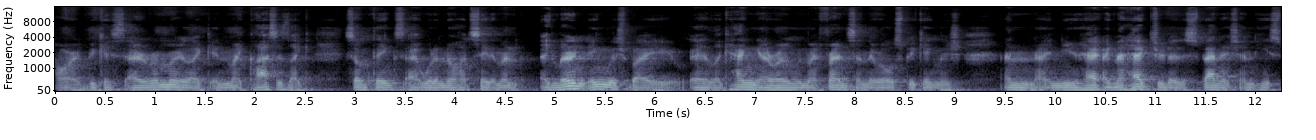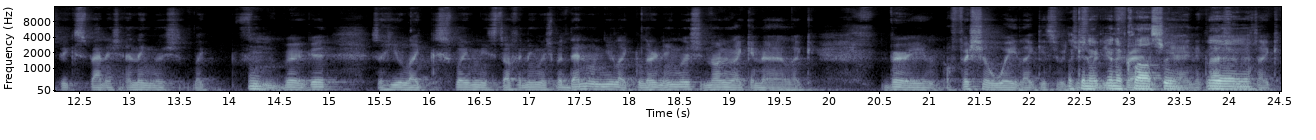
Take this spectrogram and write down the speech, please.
hard because I remember like in my classes, like some things I wouldn't know how to say them, and I learned English by uh, like hanging around with my friends, and they were all speak English, and I knew He- I met Hector that is Spanish, and he speaks Spanish and English like f- very good, so he would like explain me stuff in English. But then when you like learn English, not in like in a like very official way, like it's just in a- with your in a friends. classroom. yeah, in a Yeah, classroom, yeah. it's like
